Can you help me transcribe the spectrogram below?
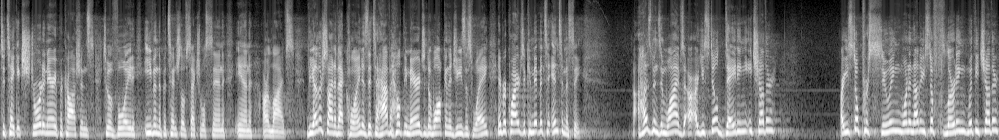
to take extraordinary precautions to avoid even the potential of sexual sin in our lives. The other side of that coin is that to have a healthy marriage and to walk in the Jesus way, it requires a commitment to intimacy. Husbands and wives, are, you still dating each other? Are you still pursuing one another? Are you still flirting with each other?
